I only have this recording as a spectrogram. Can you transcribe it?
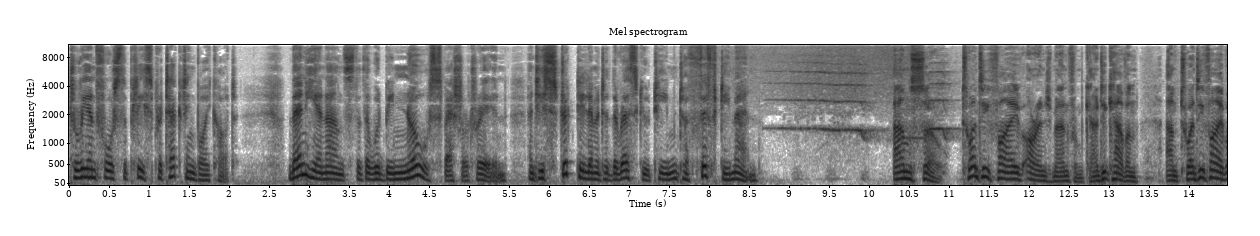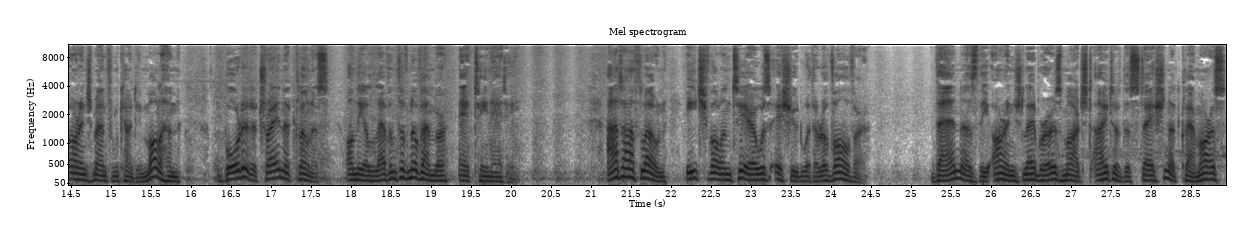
to reinforce the police protecting Boycott. Then he announced that there would be no special train, and he strictly limited the rescue team to 50 men. And so, 25 Orangemen from County Cavan and 25 Orangemen from County Monaghan boarded a train at Clones on the 11th of November 1880. At Athlone, each volunteer was issued with a revolver. Then, as the Orange labourers marched out of the station at Claremorris,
